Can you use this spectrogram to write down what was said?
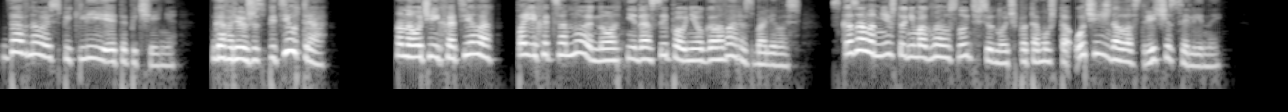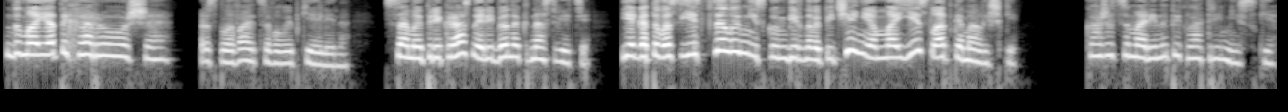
давно испекли это печенье. Говорю уже с пяти утра. Она очень хотела поехать со мной, но от недосыпа у нее голова разболелась. Сказала мне, что не могла уснуть всю ночь, потому что очень ждала встречи с Элиной. «Да моя ты хорошая!» — расплывается в улыбке Элина. «Самый прекрасный ребенок на свете. Я готова съесть целую миску имбирного печенья моей сладкой малышки. Кажется, Марина пекла три миски.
